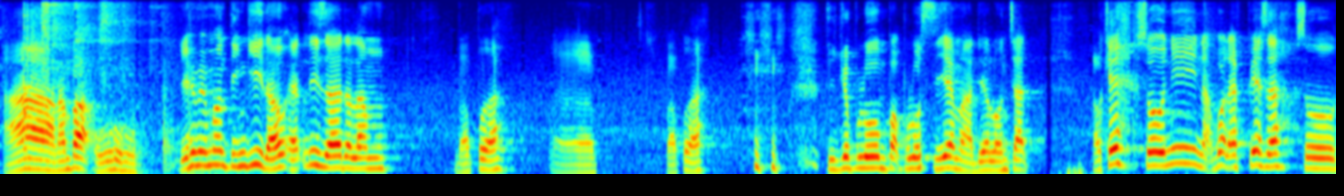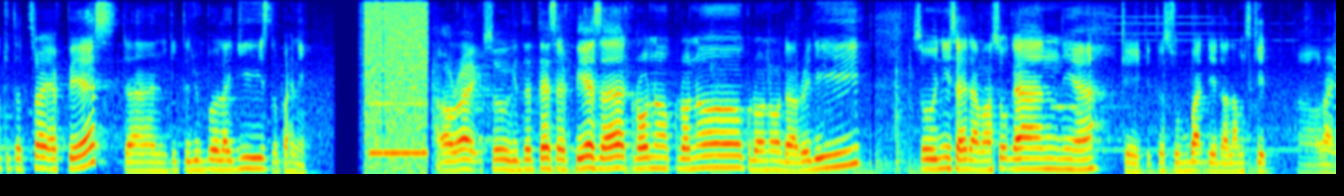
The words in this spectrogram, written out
Ha, nampak? Uh, dia memang tinggi tau. At least lah dalam berapa lah? Uh, berapa lah? 30-40 cm lah dia loncat Okay, so ni nak buat FPS lah. So kita try FPS dan kita jumpa lagi selepas ni. Alright, so kita test FPS lah. Chrono, chrono, chrono dah ready. So ini saya dah masukkan ni ya. Okay, kita sumbat dia dalam sikit. Alright.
